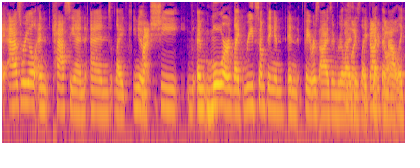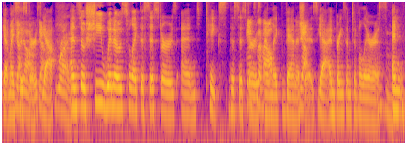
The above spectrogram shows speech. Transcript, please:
Azriel and Cassian, and like you know, Right. she and Mor like reads something in in Feyre's eyes and realizes like, like, get them go. out, like get my Yeah. sisters, Yeah. yeah. Right. And so she winnows to like the sisters and takes the sisters and out. like vanishes, yeah. and brings them to Velaris, Mm-hmm. and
